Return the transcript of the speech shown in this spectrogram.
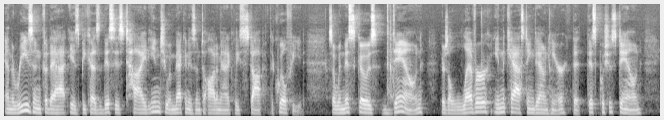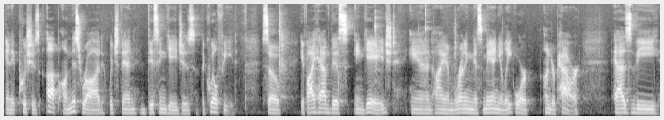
And the reason for that is because this is tied into a mechanism to automatically stop the quill feed. So when this goes down, there's a lever in the casting down here that this pushes down and it pushes up on this rod, which then disengages the quill feed. So if I have this engaged and I am running this manually or under power, as the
